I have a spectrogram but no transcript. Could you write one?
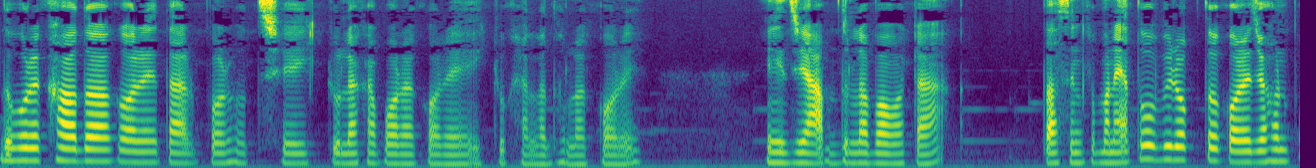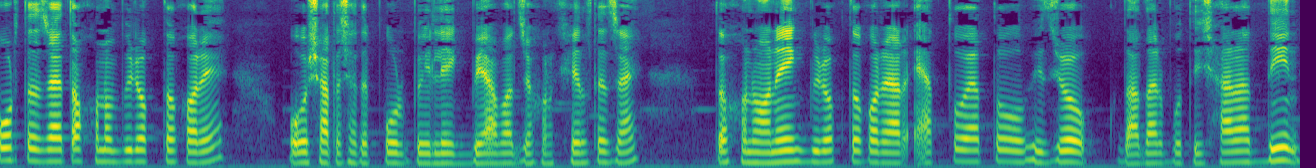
দুপুরে খাওয়া দাওয়া করে, তারপর হচ্ছে একটু লেখাপড়া করে, একটু খেলাধুলা করে। এই যে আবদুল্লাহ বাবাটা তাসিনকে মানে এত বিরক্ত করে, যখন পড়তে যায় তখনও বিরক্ত করে ওর সাথে সাথে পড়বে, লিখবে, আবার যখন খেলতে যায় তখন অনেক বিরক্ত করে আর এত এত অভিযোগ দাদার প্রতি সারা দিন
